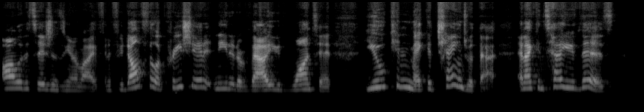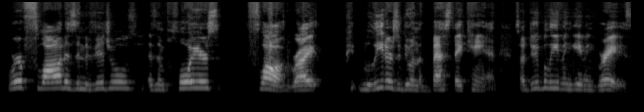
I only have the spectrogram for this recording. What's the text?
all the decisions in your life. And if you don't feel appreciated, needed, or valued, wanted, you can make a change with that. And I can tell you this we're flawed as individuals, as employers, flawed, right? Leaders are doing the best they can. So I do believe in giving grace.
